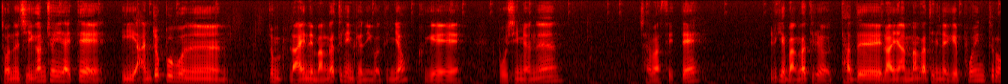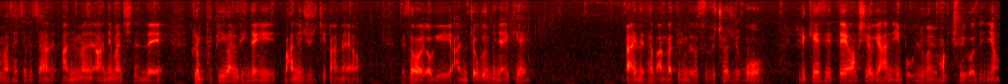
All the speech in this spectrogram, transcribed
저는 질감 처리할 때 이 안쪽 부분은 좀 라인을 망가뜨린 편이거든요. 그게 보시면은 잡았을 때 이렇게 망가뜨려요. 다들 라인 안 망가뜨리는 게 포인트로만 살짝 살짝 안, 안만, 안에만 치는데 그럼 부피감이 굉장히 많이 주지가 않아요. 그래서 여기 안쪽은 그냥 이렇게 라인을 다 망가뜨리면서 수도 쳐주고 이렇게 했을 때 확실히 여기 안이 보블감이 확 줄거든요.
